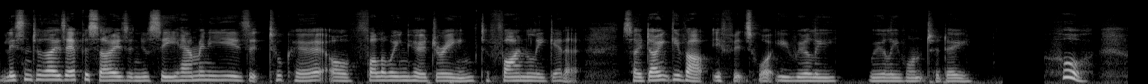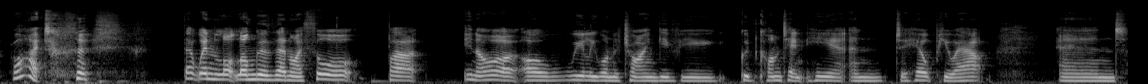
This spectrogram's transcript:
listen to those episodes and you'll see how many years it took her of following her dream to finally get it. So don't give up if it's what you really really want to do. Whew, right. that went a lot longer than I thought, but you know, I, I really want to try and give you good content here and to help you out. And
